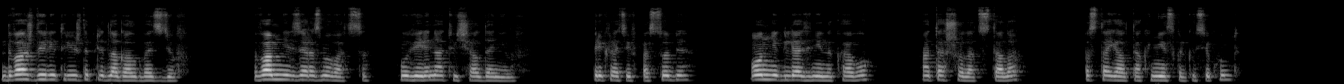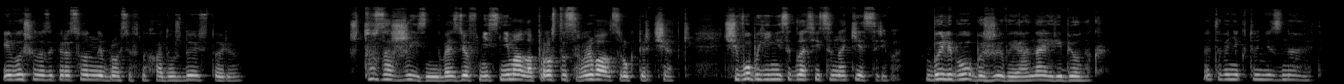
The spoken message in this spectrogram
дважды или трижды предлагал Гвоздев. Вам нельзя размываться, уверенно отвечал Данилов. Прекратив пособие, он, не глядя ни на кого, отошел от стола, постоял так несколько секунд и вышел из операционной, бросив на ходу «Жду историю». Что за жизнь? Гвоздев не снимал, а просто срывал с рук перчатки. Чего бы ей не согласиться на Кесарева. Были бы оба живы, и она, и ребенок. Этого никто не знает.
